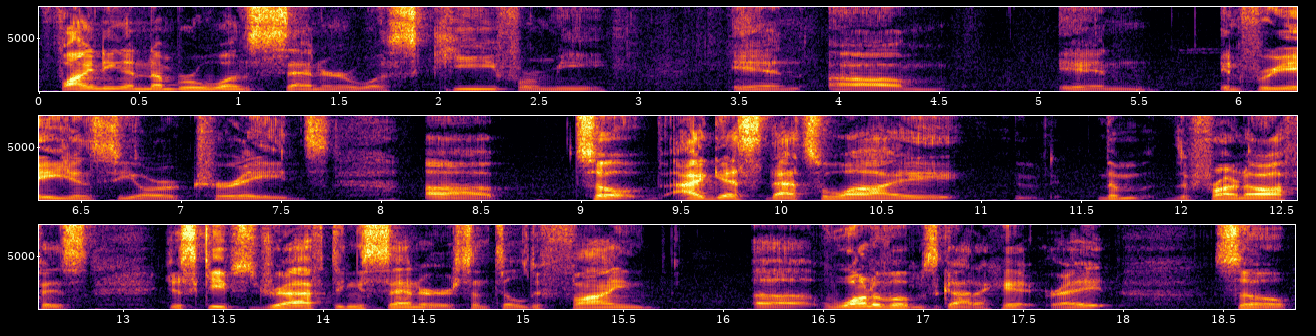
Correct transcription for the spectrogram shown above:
finding a number one center was key for me in um, in in free agency or trades. Uh, so I guess that's why the the front office just keeps drafting centers until they find uh, one of them's got a hit, right? So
